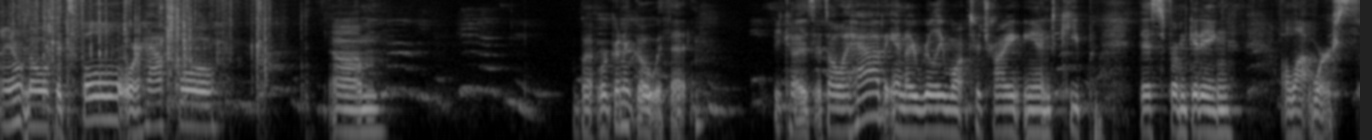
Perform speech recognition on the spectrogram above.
I don't know if it's full or half full, um, but we're going to go with it because it's all I have, and I really want to try and keep this from getting a lot worse,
